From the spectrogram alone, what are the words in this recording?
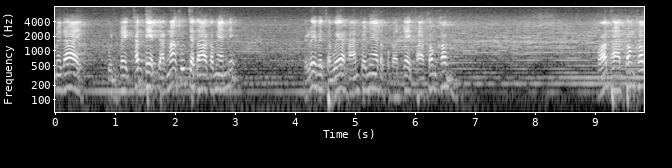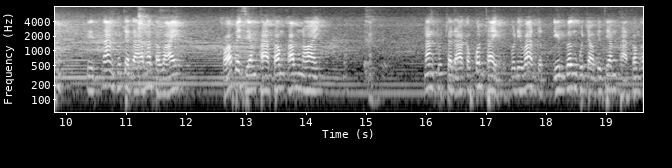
ไม่ได้คุณได้ขั้นเทศจากนางสุจดากระแมนนี่ก็เลยไปแสวงอาหารไปแน่แล้วก็บัดได้ถาดทองคำขอถาดทองคำติดนั่งสุจดามาถวายขอไปเสียงถาดทองคำหน่อย นั่งสุจดากับคนไทยบริวารก็ยืนเบิ้งพุทธเจ้าไปเสียงถาดทองค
